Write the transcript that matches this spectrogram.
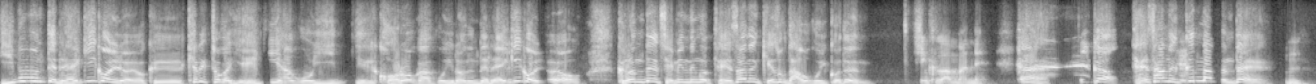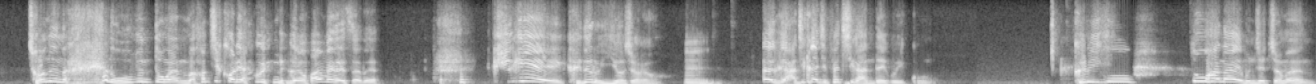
이 부분 때 렉이 걸려요. 그 캐릭터가 얘기하고 이, 이 걸어가고 이러는데 렉이 걸려요. 그런데 재밌는 건 대사는 계속 나오고 있거든. 싱크가 안 맞네. 예. 그러니까 대사는 끝났는데 음. 저는 한 5분 동안 막 헛짓거리 하고 있는 거예요. 화면에서는. 그게 그대로 이어져요. 음, 그 아직까지 패치가 안 되고 있고. 그리고 또 하나의 문제점은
